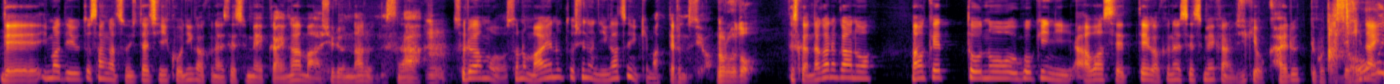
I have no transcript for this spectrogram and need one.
で今でいうと3月1日以降に学内説明会がまあ終了になるんですがうんそれはもうその前の年の2月に決まってるんですよ。なるほど。ですからなかなかあのマーケットの動きに合わせて学内説明会の時期を変えるってことあ、はでそうきないの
